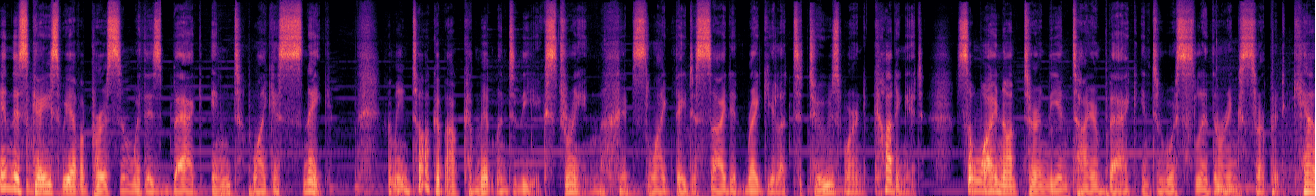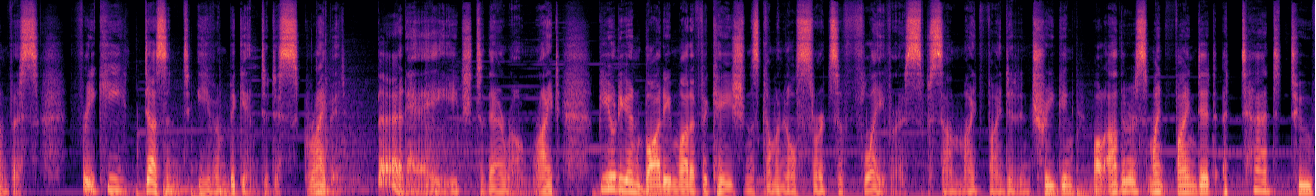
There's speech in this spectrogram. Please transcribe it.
In this case, we have a person with his back inked like a snake. I mean, talk about commitment to the extreme. It's like they decided regular tattoos weren't cutting it, so why not turn the entire back into a slithering serpent canvas? Freaky doesn't even begin to describe it. But hey, each to their own, right? Beauty and body modifications come in all sorts of flavors. Some might find it intriguing, while others might find it a tad too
